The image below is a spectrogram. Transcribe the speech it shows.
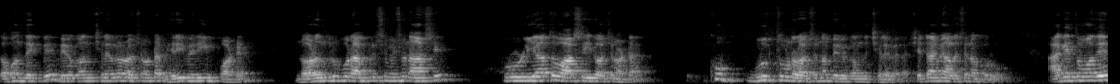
তখন দেখবে বিবেকানন্দ ছেলেবেলার রচনাটা very very important Narendrapur Ramakrishna Mission আসে, পুরুলিয়াতেও আসে এই রচনাটা। খুব গুরুত্বপূর্ণ রচনা বিবেকানন্দের ছেলেবেলা, সেটা আমি আলোচনা করব। আগে তোমাদের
